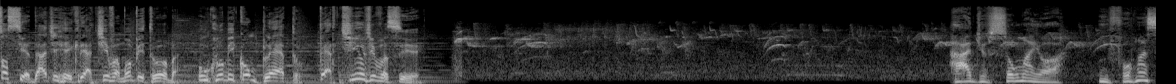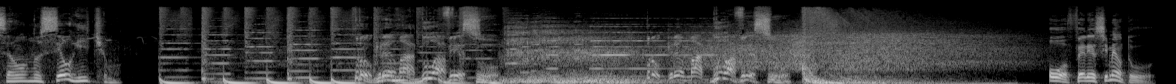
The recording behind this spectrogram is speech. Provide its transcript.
Sociedade Recreativa Mampituba, um clube completo, pertinho de você. Rádio Som Maior. Informação no seu ritmo. Programa do Avesso. Programa do Avesso. Oferecimento:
